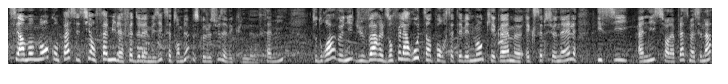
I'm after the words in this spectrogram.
c'est un moment qu'on passe ici en famille, la fête de la musique. Ça tombe bien parce que je suis avec une famille tout droit venue du Var. Ils ont fait la route hein, pour cet événement qui est quand même euh, exceptionnel ici à Nice sur la place Masséna.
